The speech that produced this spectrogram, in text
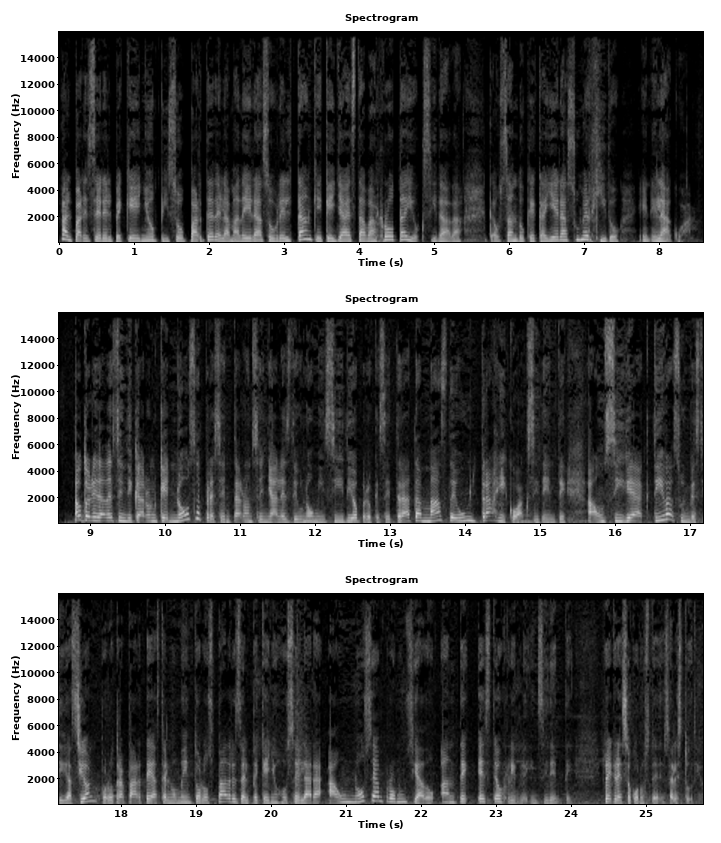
Al parecer el pequeño pisó parte de la madera sobre el tanque que ya estaba rota y oxidada, causando que cayera sumergido en el agua. Autoridades indicaron que no se presentaron señales de un homicidio, pero que se trata más de un trágico accidente. Aún sigue activa su investigación. Por otra parte, hasta el momento los padres del pequeño José Lara aún no se han pronunciado ante este horrible incidente. Regreso con ustedes al estudio.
